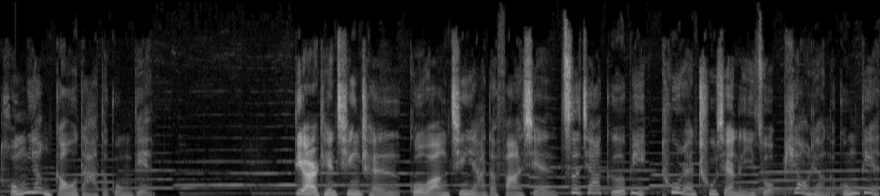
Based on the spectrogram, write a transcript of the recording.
同样高大的宫殿。”第二天清晨，国王惊讶地发现自家隔壁突然出现了一座漂亮的宫殿。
